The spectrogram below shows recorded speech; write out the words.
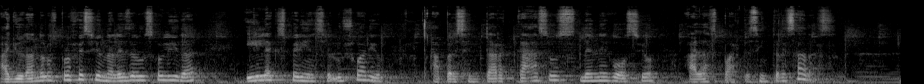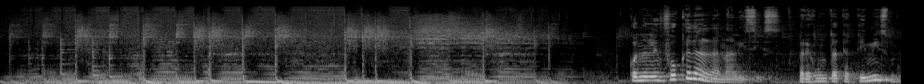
ayudando a los profesionales de la usabilidad y la experiencia del usuario a presentar casos de negocio a las partes interesadas. Con el enfoque del análisis, pregúntate a ti mismo,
